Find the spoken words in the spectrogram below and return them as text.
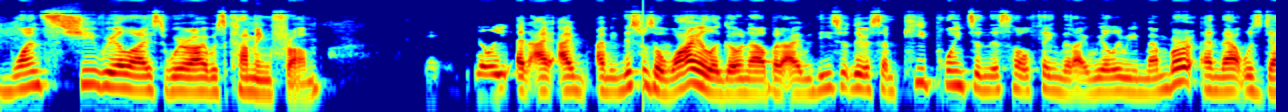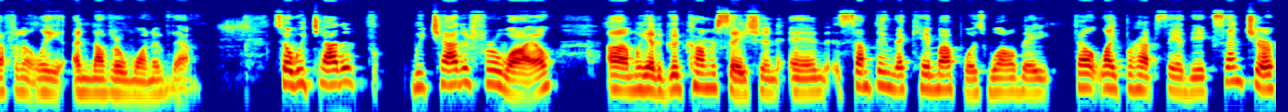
Once she realized where I was coming from, really, and I, I, I mean, this was a while ago now, but I, these are, there are some key points in this whole thing that I really remember. And that was definitely another one of them. So we chatted, we chatted for a while. Um, we had a good conversation, and something that came up was while they felt like perhaps they had the Accenture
